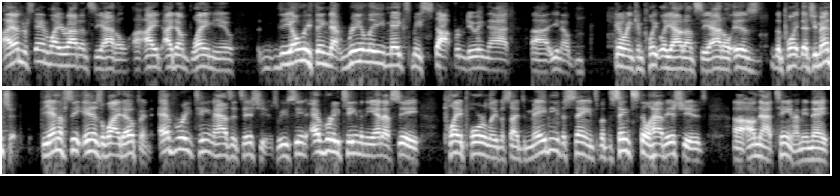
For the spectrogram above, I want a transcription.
I understand why you're out on Seattle. I I don't blame you the only thing that really makes me stop from doing that, uh, you know, going completely out on Seattle is the point that you mentioned. The NFC is wide open. Every team has its issues. We've seen every team in the NFC play poorly besides maybe the Saints, but the Saints still have issues uh, on that team. I mean, they,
